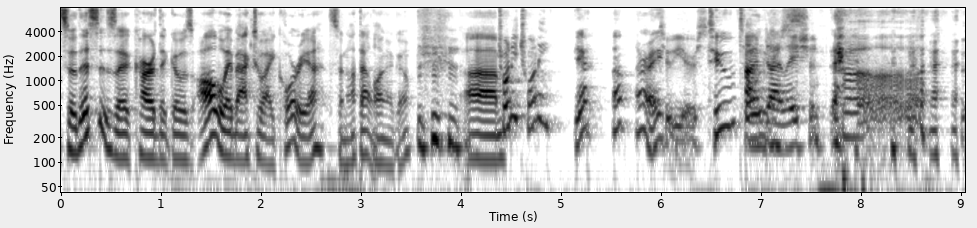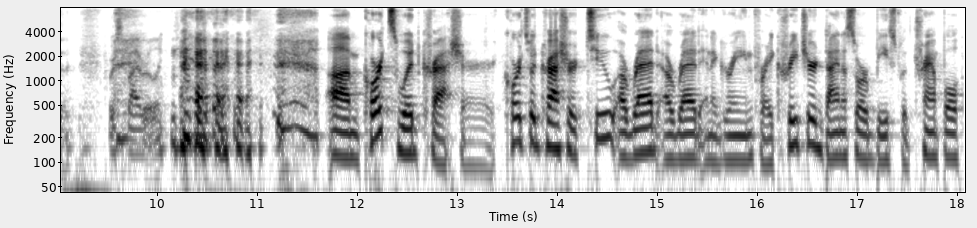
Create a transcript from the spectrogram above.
so this is a card that goes all the way back to Ikoria, so not that long ago. Um, 2020. Yeah. Oh, all right. Two years. Two Time years. dilation. Oh. We're spiraling. Um, Quartzwood Crasher. Quartzwood Crasher 2, a red, a red, and a green for a creature, dinosaur, beast with trample.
